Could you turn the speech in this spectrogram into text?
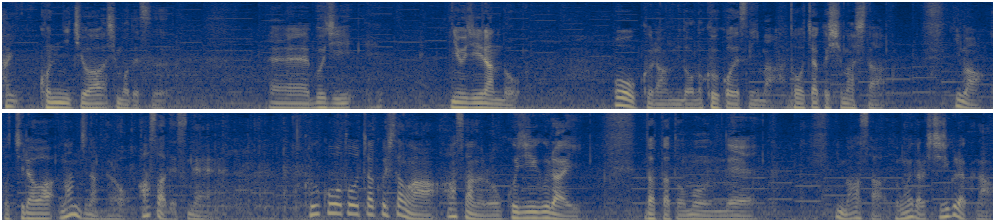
はいこんにちは下です、えー、無事ニュージーランドオークランドの空港ですね今到着しました。今こちらは何時なんだろう？朝ですね。空港到着したのが朝の6時ぐらいだったと思うんで今朝どのぐらいだろう？7時ぐらいかな。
